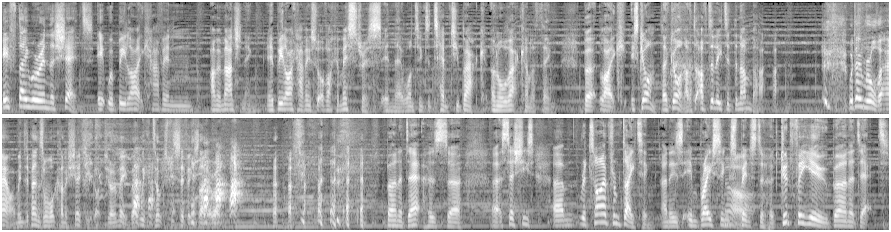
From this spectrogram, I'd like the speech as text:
If they were in the sheds, it would be like having. I'm imagining it'd be like having sort of like a mistress in there wanting to tempt you back and all that kind of thing. But like, it's gone. They've gone. I've, I've deleted the number. well, don't rule that out. I mean, it depends on what kind of shed you've got. Do you know what I mean? But we can talk specifics later on. Bernadette has. Uh, uh, says she's um, retired from dating and is embracing oh. spinsterhood. Good for you, Bernadette.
